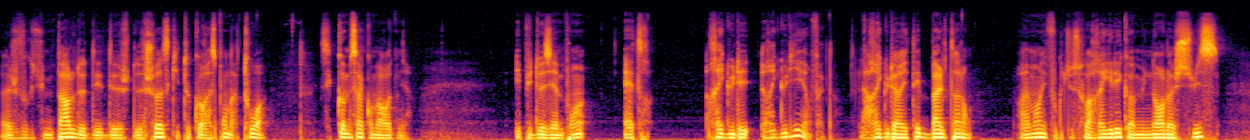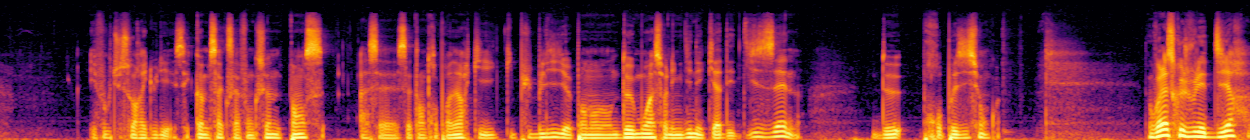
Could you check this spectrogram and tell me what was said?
je veux que tu me parles de, choses qui te correspondent à toi. C'est comme ça qu'on va retenir. Et puis deuxième point, être régulier, régulier en fait. La régularité bat le talent. Vraiment, il faut que tu sois régulier comme une horloge suisse. Il faut que tu sois régulier. C'est comme ça que ça fonctionne. Pense cet entrepreneur qui, publie pendant deux mois sur LinkedIn et qui a des dizaines de propositions. Voilà ce que je voulais te dire.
